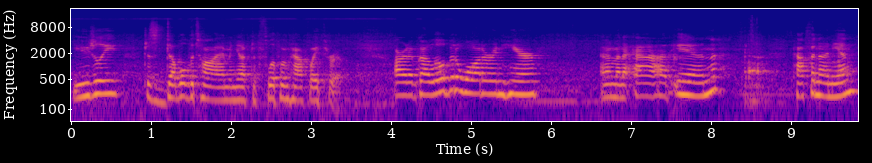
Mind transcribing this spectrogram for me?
Usually just double the time and you have to flip them halfway through. All right, I've got a little bit of water in here and I'm gonna add in half an onion.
